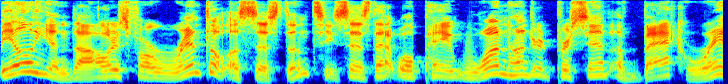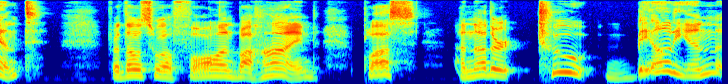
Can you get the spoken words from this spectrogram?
billion dollars for rental assistance. He says that will pay 100% of back rent for those who have fallen behind, plus another 2 billion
